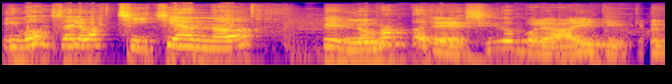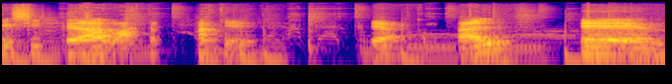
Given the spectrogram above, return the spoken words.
y vos ya lo vas chicheando. Sí, lo más parecido por ahí, que creo que sí te da bastante más que, que como tal. eh,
